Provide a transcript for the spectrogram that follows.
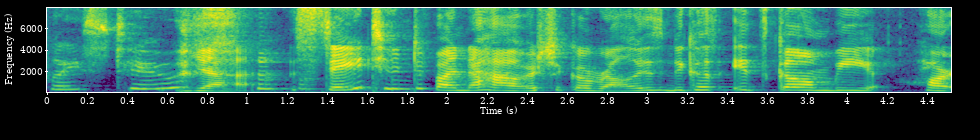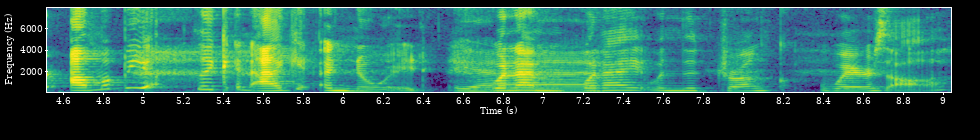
place two. yeah, stay tuned to find out how Ishika rallies because it's gonna be hard. I'm gonna be like, and I get annoyed yeah. when I'm when I when the drunk wears off.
